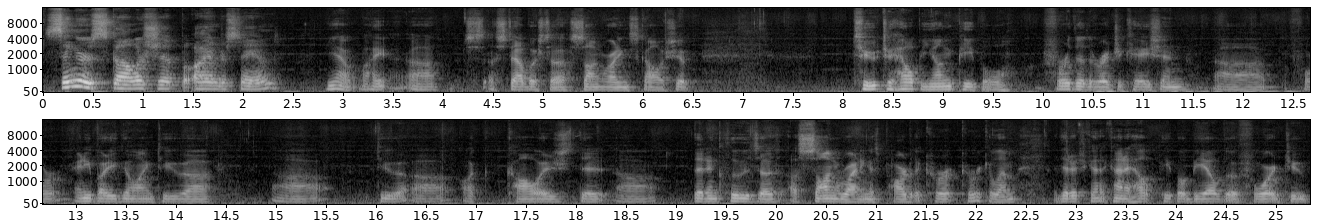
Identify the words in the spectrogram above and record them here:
Singers Scholarship, I understand. yeah i uh, established a songwriting scholarship to to help young people further their education uh, for anybody going to uh, uh, to uh, a college that uh, that includes a, a songwriting as part of the cur- curriculum that it can kind of help people be able to afford to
